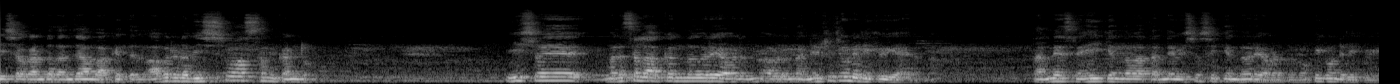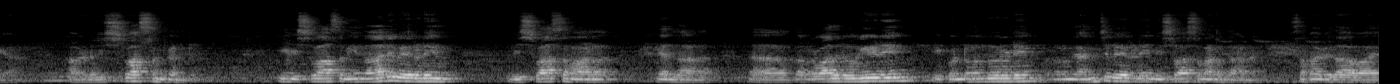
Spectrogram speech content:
ഈശോ കണ്ടത് അഞ്ചാം വാക്യത്തിൽ അവരുടെ വിശ്വാസം കണ്ടു. ഈശോയെ മനസ്സിലാക്കുന്നവരെ അവർ അവിടുന്ന് അന്വേഷിച്ചുകൊണ്ടിരിക്കുകയായിരുന്നു. തന്നെ സ്നേഹിക്കുന്നവർ തന്നെ വിശ്വസിക്കുന്നവരെ അവിടുന്ന് നോക്കിക്കൊണ്ടിരിക്കുകയാണ്. അവരുടെ വിശ്വാസം കണ്ടു. ഈ വിശ്വാസം ഈ നാല് പേരുടെയും വിശ്വാസമാണ് എന്നാണ് തളർവാദ രോഗിയുടെയും ഈ കൊണ്ടുവന്നവരുടെയും അഞ്ചു പേരുടെയും വിശ്വാസമാണെന്നാണ് സഭാപിതാവായ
